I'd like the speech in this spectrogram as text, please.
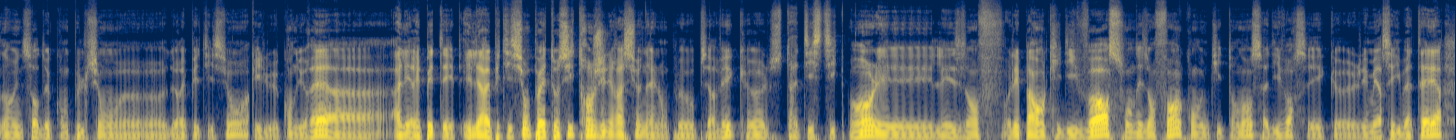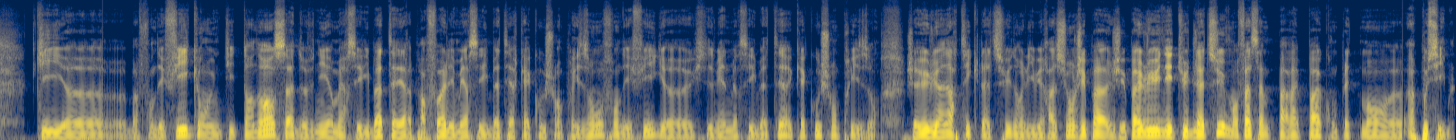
dans une sorte de compulsion euh, de répétition qui le conduirait à, les répéter. Et la répétition peut être aussi transgénérationnelle. On peut observer que statistiquement les, parents qui divorcent sont des enfants qui ont une petite tendance à divorcer que les mères célibataires qui euh, bah, font des filles qui ont une petite tendance à devenir mères célibataires. Et parfois, les mères célibataires qui accouchent en prison font des filles euh, qui deviennent mères célibataires et qui accouchent en prison. J'avais lu un article là-dessus dans Libération. J'ai pas, pas lu une étude là-dessus, mais enfin, ça me paraît pas complètement euh, impossible.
